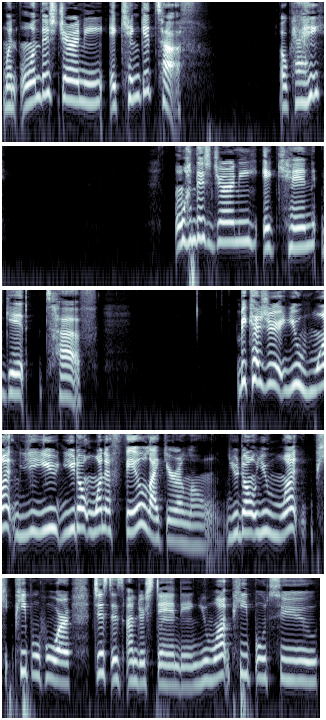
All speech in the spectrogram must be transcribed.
When on this journey, it can get tough. Okay? On this journey, it can get tough because you're you want you you don't want to feel like you're alone. You don't you want people who are just as understanding. You want people to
